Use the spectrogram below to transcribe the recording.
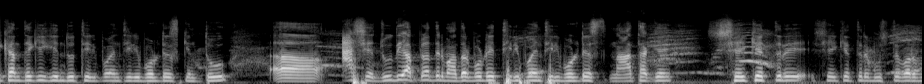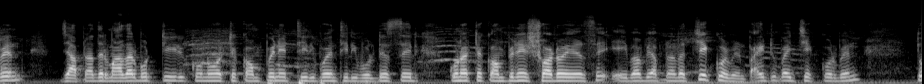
এখান থেকে কিন্তু থ্রি পয়েন্ট থ্রি ভোল্টেজ কিন্তু আসে। যদি আপনাদের মাদারবোর্ডে থ্রি পয়েন্ট থ্রি ভোল্টেজ না থাকে, সেই ক্ষেত্রে সেই ক্ষেত্রে বুঝতে পারবেন যে আপনাদের মাদারবোর্ডটির কোনো একটা কোম্পানির থ্রি পয়েন্ট থ্রি ভোল্টেজের কোনো একটা কোম্পানির শর্ট হয়ে আছে। এইভাবে আপনারা চেক করবেন পাই টু পাই চেক করবেন। তো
